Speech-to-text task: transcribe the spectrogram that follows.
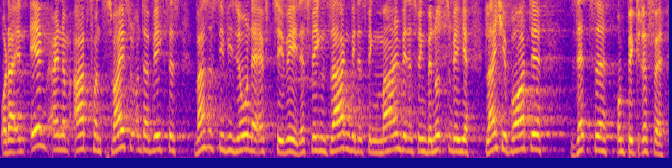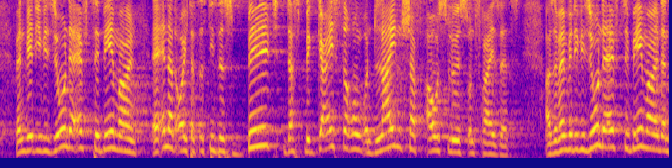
oder in irgendeiner Art von Zweifel unterwegs ist. Was ist die Vision der FCB? Deswegen sagen wir, deswegen malen wir, deswegen benutzen wir hier gleiche Worte, Sätze und Begriffe. Wenn wir die Vision der FCB malen, erinnert euch, das ist dieses Bild, das Begeisterung und Leidenschaft auslöst und freisetzt. Also wenn wir die Vision der FCB malen, dann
